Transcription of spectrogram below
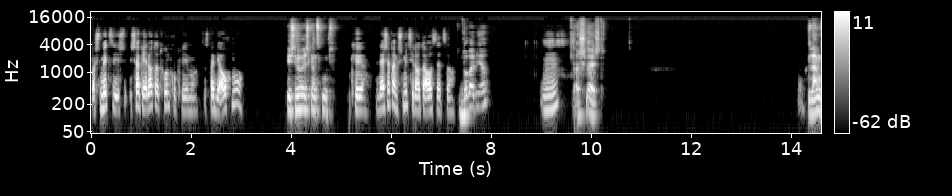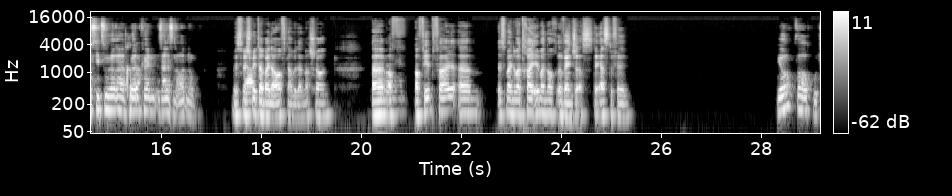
Boah, Schmitzi, ich, ich habe hier lauter Tonprobleme. Ist das bei dir auch, Mo? Ich höre euch ganz gut. Okay. Ja, ich habe beim Schmitzi lauter Aussetzer. Nur bei mir? Mhm. Das ist schlecht. Solange uns die Zuhörer Dritter. hören können, ist alles in Ordnung. Müssen wir Ja. später bei der Aufnahme dann mal schauen. Ähm, auf, auf jeden Fall ähm, ist meine Nummer drei immer noch Avengers, der erste Film. Jo, war auch gut.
